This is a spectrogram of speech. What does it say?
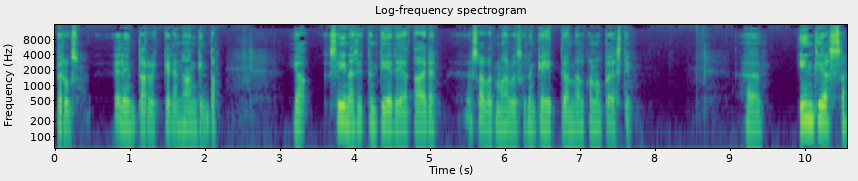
perus elintarvikkeiden hankinta. Ja siinä sitten tiede ja taide saivat mahdollisuuden kehittyä melko nopeasti. Intiassa,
